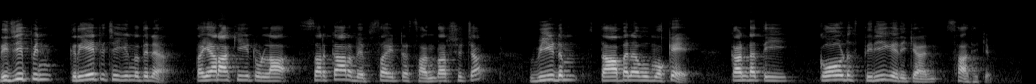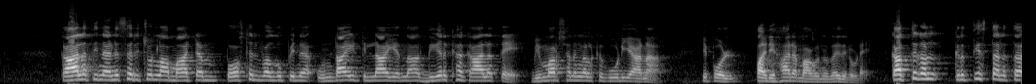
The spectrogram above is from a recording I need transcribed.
ഡിജി പിൻ ക്രിയേറ്റ് ചെയ്യുന്നതിന് തയ്യാറാക്കിയിട്ടുള്ള സർക്കാർ വെബ്സൈറ്റ് സന്ദർശിച്ച വീടും സ്ഥാപനവുമൊക്കെ കണ്ടെത്തി കോഡ് സ്ഥിരീകരിക്കാൻ സാധിക്കും. കാലത്തിനനുസരിച്ചുള്ള മാറ്റം പോസ്റ്റൽ വകുപ്പിന് ഉണ്ടായിട്ടില്ല എന്ന ദീർഘകാലത്തെ വിമർശനങ്ങൾക്ക് കൂടിയാണ് ഇപ്പോൾ പരിഹാരമാകുന്നത് ഇതിലൂടെ. കത്തുകൾ കൃത്യസ്ഥലത്ത്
